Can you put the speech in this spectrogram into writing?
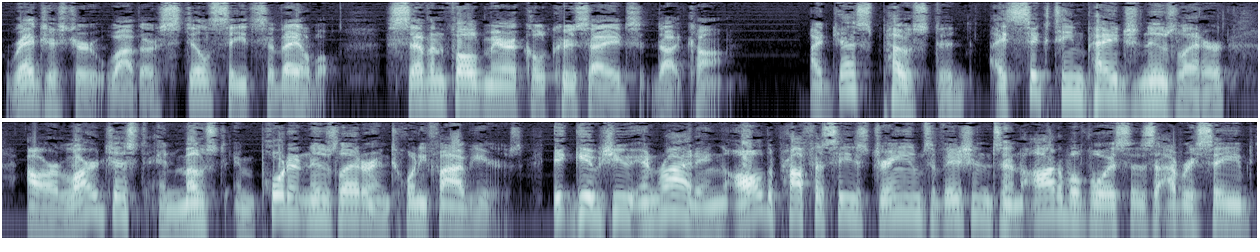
Register while there are still seats available. sevenfoldmiraclecrusades.com. I just posted a 16 page newsletter, our largest and most important newsletter in 25 years. It gives you in writing all the prophecies, dreams, visions, and audible voices I've received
